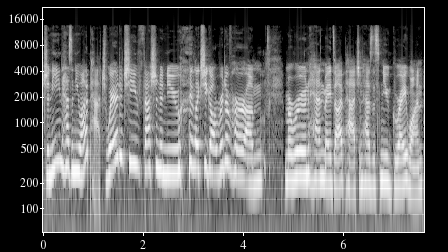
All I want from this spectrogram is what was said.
Janine has a new eye patch. Where did she fashion a new? like she got rid of her um, maroon handmaid's eye patch and has this new gray one.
